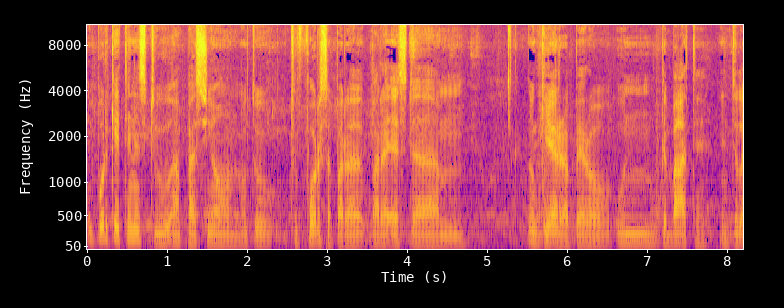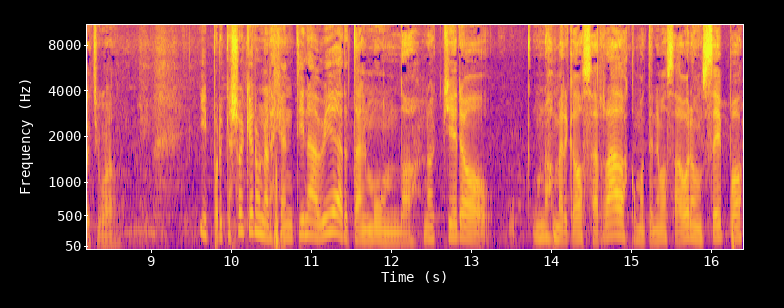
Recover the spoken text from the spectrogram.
¿Y por qué tienes tu ah, pasión o tu, tu fuerza para, para esta, mm, no guerra, pero un debate intelectual? Y porque yo quiero una Argentina abierta al mundo, no quiero unos mercados cerrados como tenemos ahora, un cepo.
